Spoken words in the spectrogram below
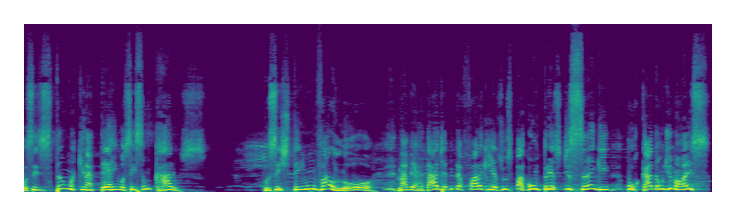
Vocês estão aqui na terra e vocês são caros. Vocês têm um valor. Na verdade, a Bíblia fala que Jesus pagou um preço de sangue por cada um de nós.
